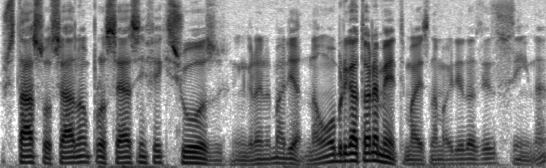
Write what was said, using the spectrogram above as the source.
está associado a um processo infeccioso, em grande maioria. Não obrigatoriamente, mas na maioria das vezes sim, né?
